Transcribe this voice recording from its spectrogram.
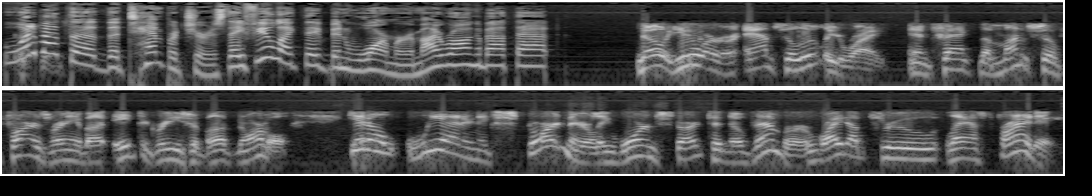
what about the, the temperatures? They feel like they've been warmer. Am I wrong about that? No, you are absolutely right. In fact, the month so far is running about eight degrees above normal. You know, we had an extraordinarily warm start to November right up through last Friday.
